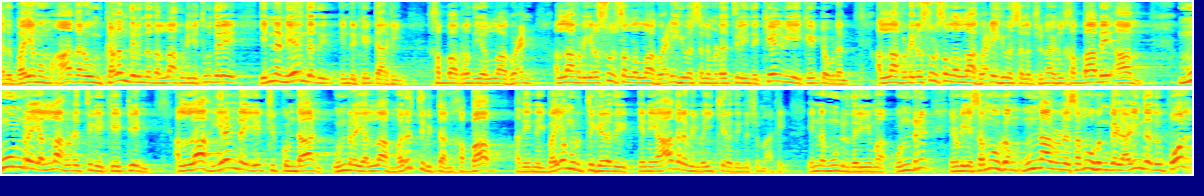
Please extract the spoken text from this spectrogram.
அது பயமும் ஆதரவும் கலந்திருந்தது. அல்லாஹுடைய தூதரே என்ன நேர்ந்தது என்று கேட்டார்கள். ஹப்பாப் ரலியல்லாஹு அன்ஹு அல்லாஹுடைய ரசூல் ஸல்லல்லாஹு அலைஹி வசலம் இடத்தில் இந்த கேள்வியை கேட்டவுடன் அல்லாஹுடைய ரசூல் ஸல்லல்லாஹு அலைஹி வசலம் சொன்னார்கள் ஹப்பாபே ஆம் மூன்றை அல்லாஹுடத்திலே கேட்டேன். அல்லாஹ் இரண்டை ஏற்றுக்கொண்டான். ஒன்றை அல்லாஹ் மறுத்து விட்டான் ஹப்பாப் அது என்னை பயமுறுத்துகிறது என்னை ஆதரவில் வைக்கிறது என்று சொன்னார்கள். என்ன மூன்று தெரியுமா? ஒன்று என்னுடைய சமூகம் முன்னால் உள்ள சமூகங்கள் அழிந்தது போல்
